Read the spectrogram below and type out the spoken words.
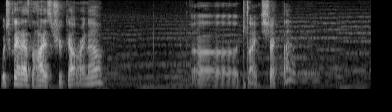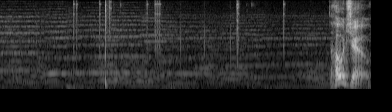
Which clan has the highest troop count right now? Uh, can I check that? The Hojo.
